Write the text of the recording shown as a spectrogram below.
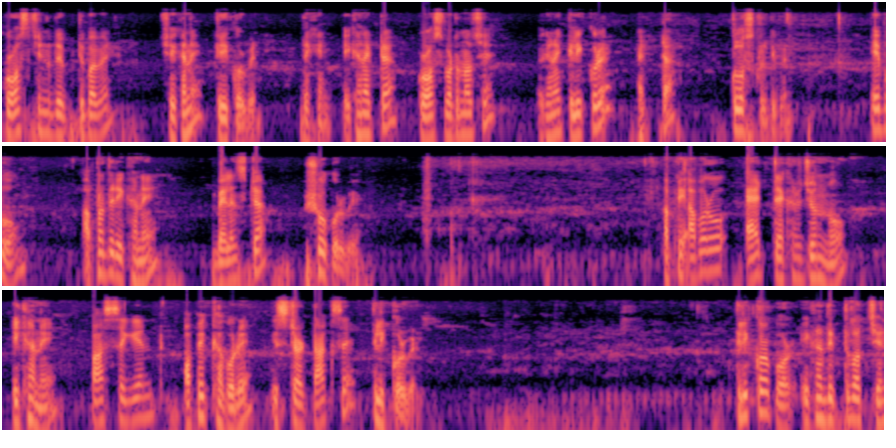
ক্রস চিহ্ন দেখতে পাবেন সেখানে ক্লিক করবেন। দেখেন, এখানে একটা ক্রস বাটন আছে, এখানে ক্লিক করে একটা ক্লোজ করে দিবেন। এবং আপনাদের এখানে ব্যালেন্সটা শো করবে। আপনি আবারও অ্যাড দেখার জন্য এখানে পাঁচ সেকেন্ড অপেক্ষা করে স্টার টাক্সে ক্লিক করবেন। ক্লিক করার পর এখানে দেখতে পাচ্ছেন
